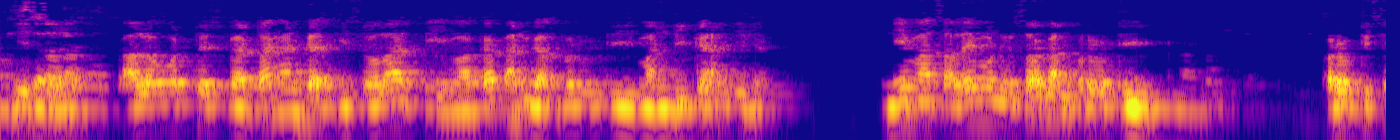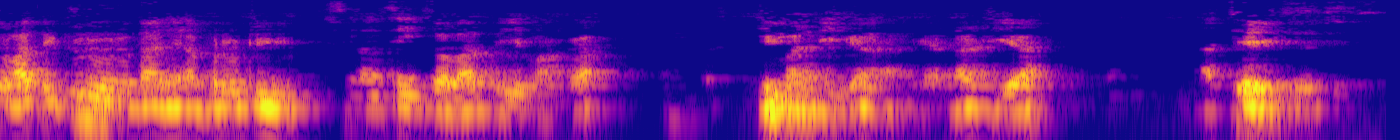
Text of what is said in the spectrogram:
disolati. Kalau wedus badak kan nggak disolati, maka kan nggak perlu dimandikan. Ya. Ini masalahnya manusia kan perlu di perlu disolati dulu tanya perlu disolati. maka dimandikan karena dia najis.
